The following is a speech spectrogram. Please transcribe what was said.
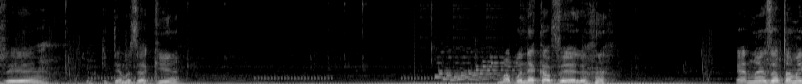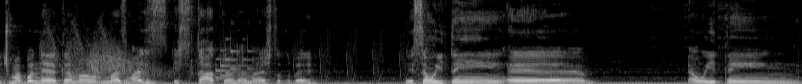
Vamos ver o que temos aqui. Uma boneca velha. É, não é exatamente uma boneca, mas mais estátua, né? Mas tudo bem. Esse é um item... É, é um item...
